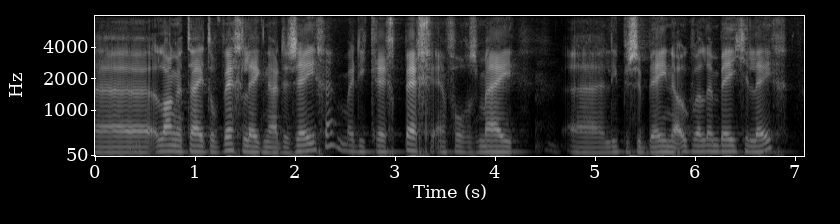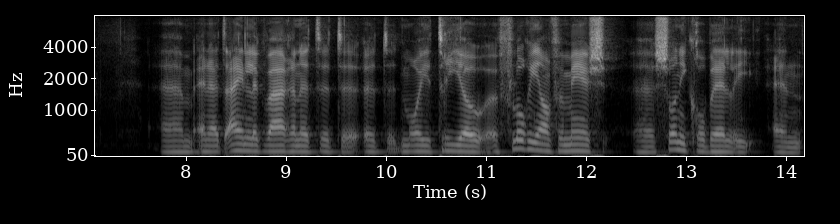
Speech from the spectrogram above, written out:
eh, lange tijd op weg leek naar de zegen. Maar die kreeg pech en volgens mij eh, liepen zijn benen ook wel een beetje leeg. Ehm, en uiteindelijk waren het het, het, het, het mooie trio eh, Florian Vermeers, eh, Sonny Colbrelli en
